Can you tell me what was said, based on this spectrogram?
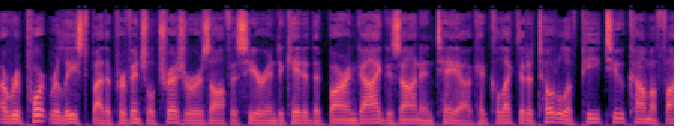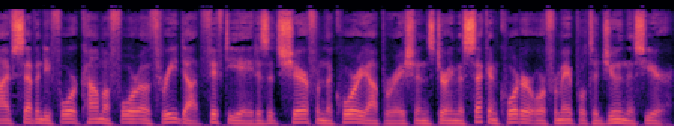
A report released by the provincial treasurer's office here indicated that Barangay Guzon in Tayug had collected a total of P2,574,403.58 as its share from the quarry operations during the second quarter or from April to June this year.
